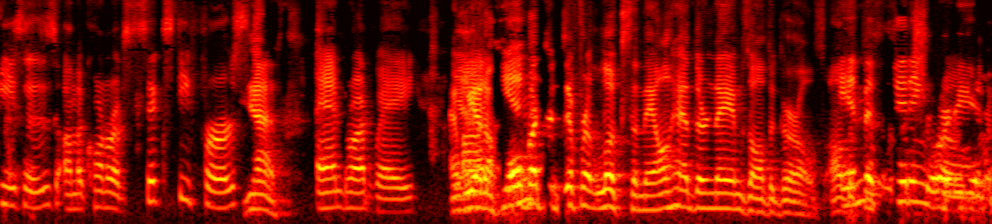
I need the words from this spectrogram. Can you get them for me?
Pieces on the corner of 61st Yes. and Broadway. And we had a whole in- bunch of different looks, and they all had their names. All the girls, all In the, the things, fitting shorty room. and a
